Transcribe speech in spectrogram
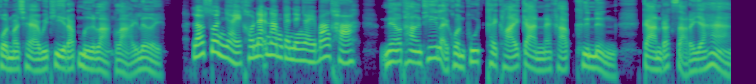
คนมาแชร์วิธีรับมือหลากหลายเลย แล้วส่วนใหญ่เขาแนะนำกันยังไงบ้างคะ แนวทางที่หลายคนพูดคล้าย ๆ กันนะครับ คือ 1. การรักษาระยะห่าง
